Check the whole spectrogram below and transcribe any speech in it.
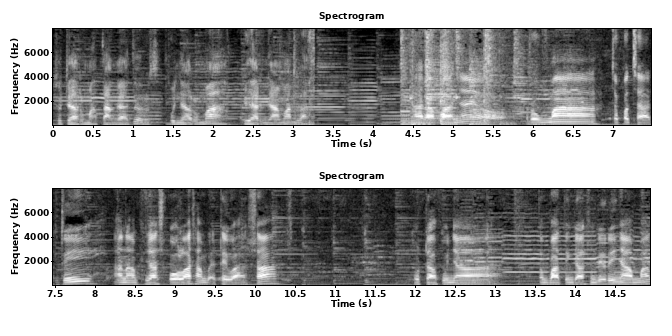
Sudah rumah tangga itu harus punya rumah biar nyaman lah. Harapannya ya rumah cepat jadi, anak bisa sekolah sampai dewasa, udah punya tempat tinggal sendiri nyaman,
